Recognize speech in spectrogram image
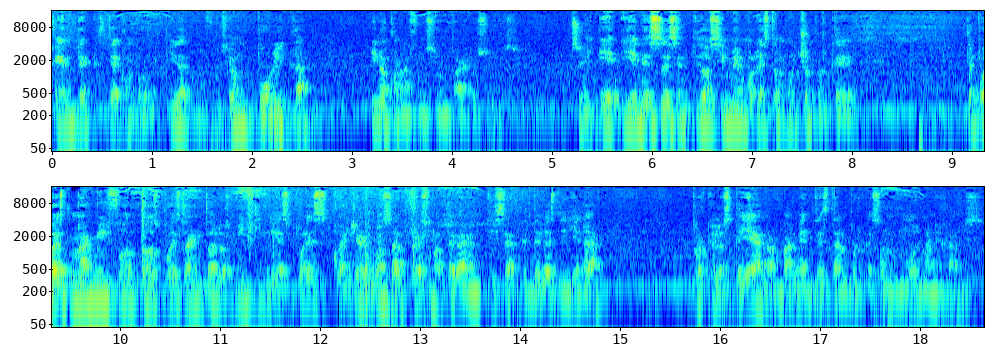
gente que esté comprometida con la función pública y no con la función para los suyos. Sí. Y, y en ese sentido sí me molesta mucho porque puedes tomar mil fotos, puedes estar en todos los mítines, puedes cualquier cosa, pero eso no te garantiza que debes de llegar, porque los que llegan normalmente están porque son muy manejados.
